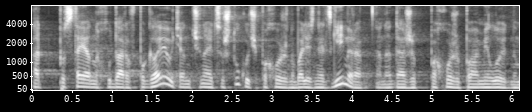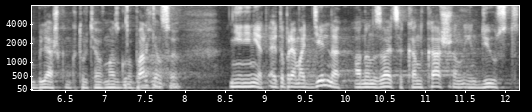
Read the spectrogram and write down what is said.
от постоянных ударов по голове у тебя начинается штука, очень похожа на болезнь Альцгеймера. Она даже похожа по амилоидным бляшкам, которые у тебя в мозгу образуются. Паркинсон? Не, не, нет, это прям отдельно. Она называется concussion induced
